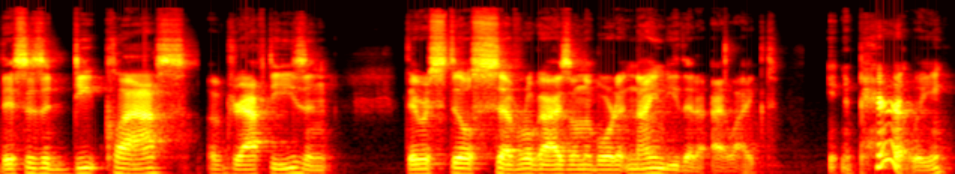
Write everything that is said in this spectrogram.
this is a deep class of draftees and there were still several guys on the board at 90 that I liked. And apparently,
